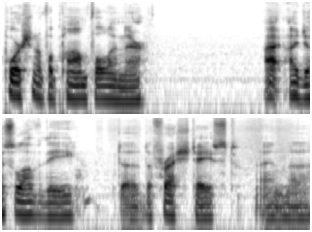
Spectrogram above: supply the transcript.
portion of a palmful in there. I, I just love the, the, the fresh taste and the,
